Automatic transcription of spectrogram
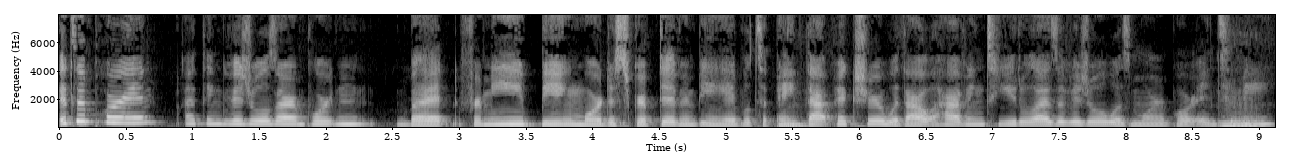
it's important. I think visuals are important, but for me, being more descriptive and being able to paint that picture without having to utilize a visual was more important to me.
